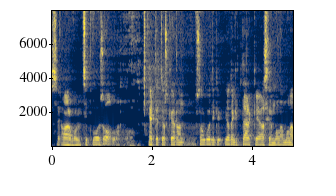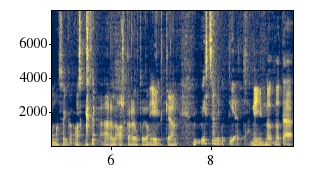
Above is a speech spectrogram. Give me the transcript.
se arvo nyt sitten voisi olla. Että, että jos kerran se on kuitenkin jotenkin tärkeä asia, me ollaan molemmat sen äärellä askareltu jo niin. pitkään, mistä se niin kuin tietää? Niin, no, no tämä,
